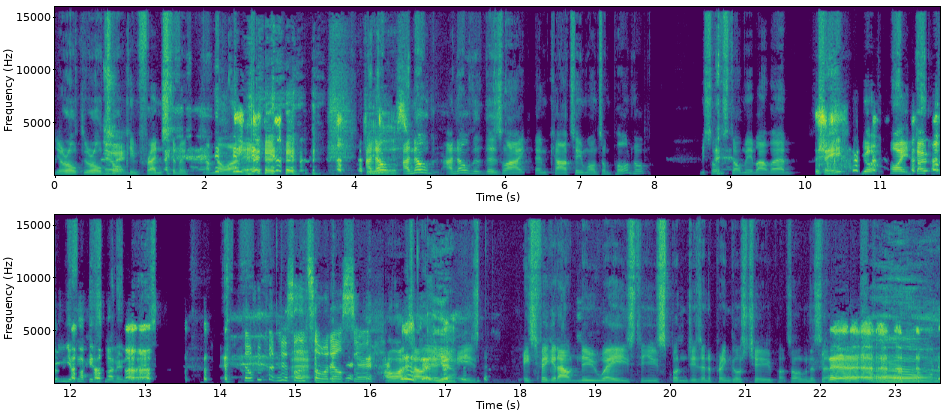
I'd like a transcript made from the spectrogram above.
You're all you're all Anyway. talking French to me. I've no idea. I know, I know, I know that there's like them cartoon ones on Pornhub. My son's told me about them. See, you're, oi, don't bring your fucking son into this. Don't be putting this Uh, on someone else, sir. Oh, I tell you, Yeah. he's he's figured out new ways to use sponges in a Pringles tube. That's all I'm going to say. oh.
